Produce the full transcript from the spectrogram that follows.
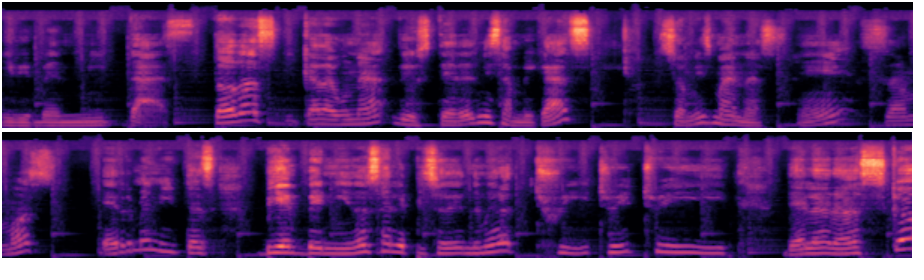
y bienvenidas. Todas y cada una de ustedes, mis amigas, son mis manas, ¿eh? Somos hermanitas. Bienvenidos al episodio número 333 del horóscopo.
